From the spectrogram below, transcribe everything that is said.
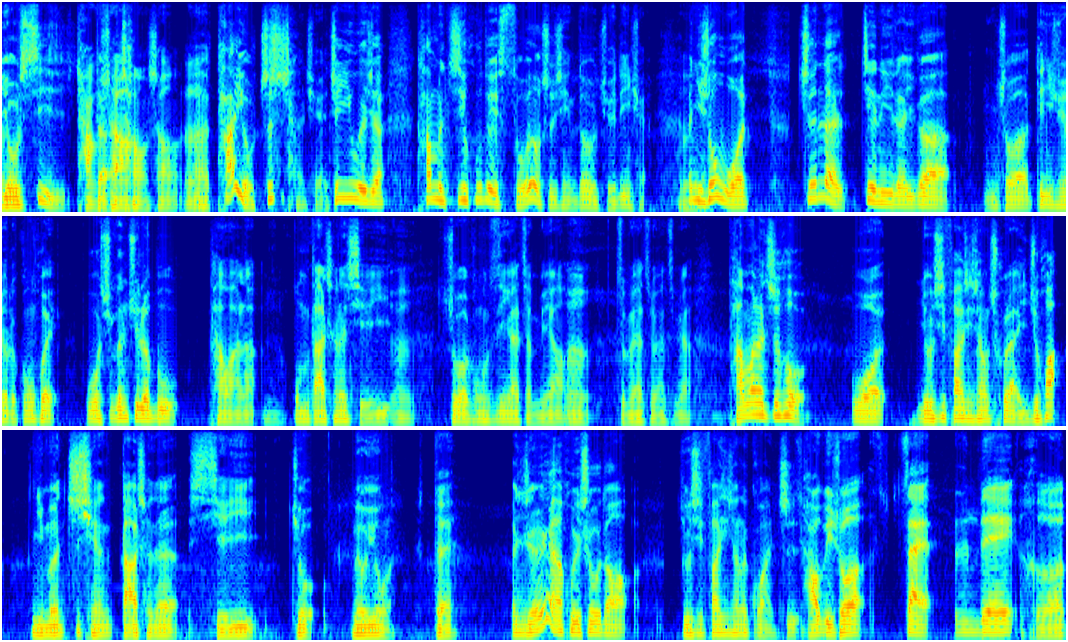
游戏厂商。厂商嗯。啊，他有知识产权，这意味着他们几乎对所有事情都有决定权。那嗯你说我真的建立了一个，你说电竞选手的工会，我去跟俱乐部谈完了，我们达成了协议，嗯。说工资应该怎么样，嗯。怎么样，怎么样，怎么样。谈完了之后，我游戏发行商出来一句话，你们之前达成的协议就没有用了，对，仍然会受到游戏发行商的管制。好比说在 NBA 和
